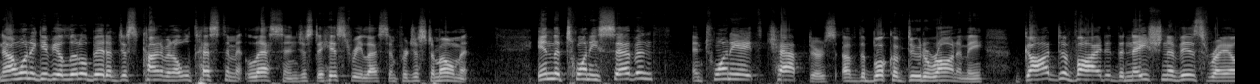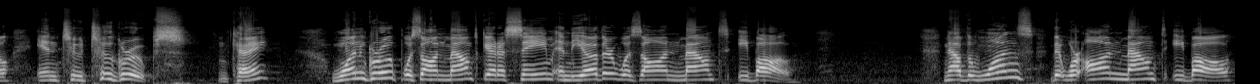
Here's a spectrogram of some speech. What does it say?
Now I want to give you a little bit of just kind of an Old Testament lesson, just a history lesson for just a moment. In the 27th and 28th chapters of the book of Deuteronomy, God divided the nation of Israel into two groups. Okay? One group was on Mount Gerizim and the other was on Mount Ebal. Now, the ones that were on Mount Ebal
